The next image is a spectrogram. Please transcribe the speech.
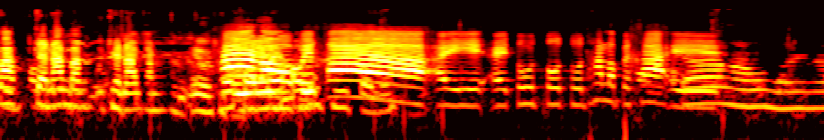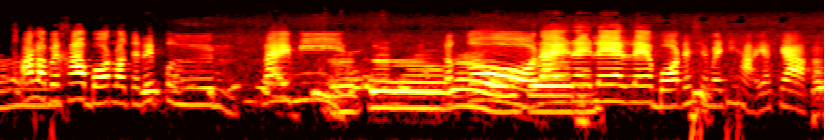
มาชนะมันกูชนะมันดูเร็วชถ้านะเรามันไปฆ่าไอ้ไอ้ตูนตูนตูนถ้าเราไปฆ่าไอ้เอาเลยนะถ้าเราไปฆ่าบอสเราจะได้ปืนได้มีดเจอแล้วก็ได้ได้แร่แร่บอสได้ใช่ไหมที่หายากๆอะ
